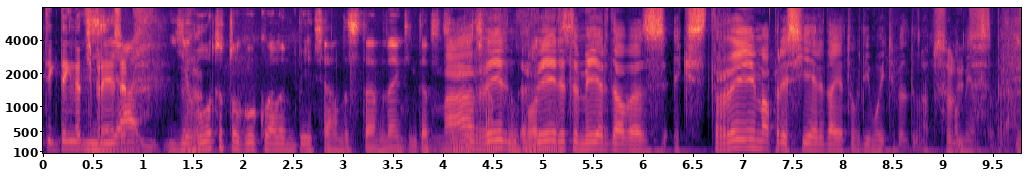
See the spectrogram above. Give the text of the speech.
ik denk dat je prijs ja, hebt. je hoort het toch ook wel een beetje aan de stem, denk ik. Dat het maar reden, reden te meer dat we extreem appreciëren dat je toch die moeite wil doen. Absoluut. Om te praten.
